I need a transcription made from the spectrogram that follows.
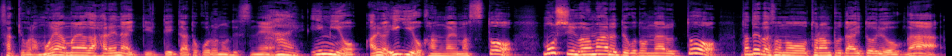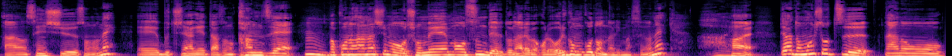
さっきほら、もやもやが晴れないって言っていたところのですね、はい、意味を、あるいは意義を考えますと、もし上回るってことになると、例えばそのトランプ大統領が、あの、先週そのね、えー、ぶち上げたその関税、うん、まあ、この話も署名も済んでいるとなればこれ織り込むことになりますよね。はい。はい。で、あともう一つ、あの、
